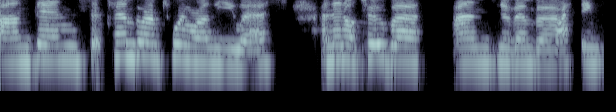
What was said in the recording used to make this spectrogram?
and then September I'm touring around the US, and then October and November I think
